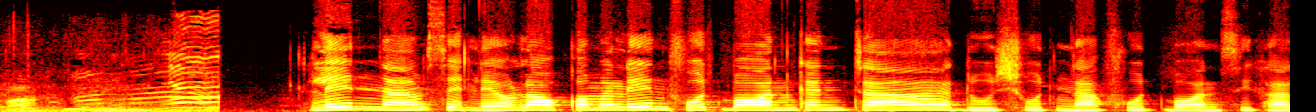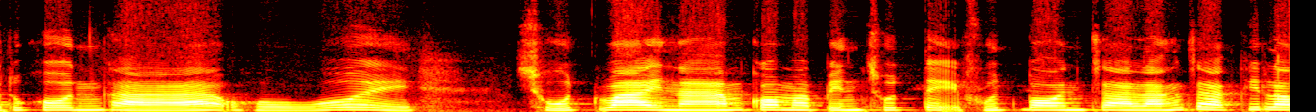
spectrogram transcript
Papa? Yeah. เล่นน้ำเสร็จแล้วเราก็มาเล่นฟุตบอลกันจ้า ดูชุดนักฟุตบอลสิคะทุกคนค่ะ โอ้โหชุดว่ายน้ำก็มาเป็นชุดเตะฟุตบอลจ้าหลังจากที่เรา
